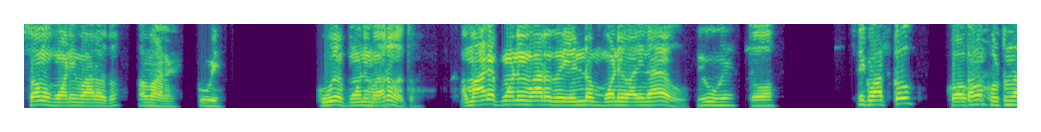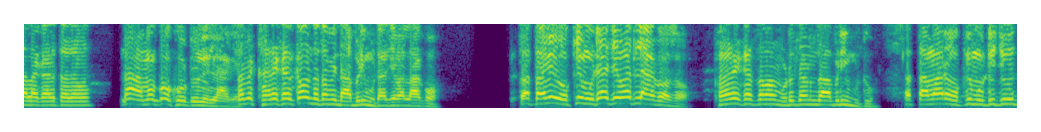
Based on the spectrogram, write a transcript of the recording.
સોમાં પોણી મારો હતો? અમારે કુએ કુએ પોણી મારો હતો? અમારે પોણી મારો હતો એન્ડો પોણી વાળીને આવ્યો એવું હે? તો? એક વાત કહું? કો કો. તમે ખોટું ના લગાડતા હતા ના અમે કોઈ ખોટું નહીં લાગે. તમે ખરેખર કહો ને તો તમે દાબડી મૂઠા જેવા લાગો. તો તમે ઓકી મુઠા જેવા જ લાગો છો. ખરેખર તમારું મોઢું જાણું દાબડી મુઠું તો તમારે ઓકી મુઠી જેવું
